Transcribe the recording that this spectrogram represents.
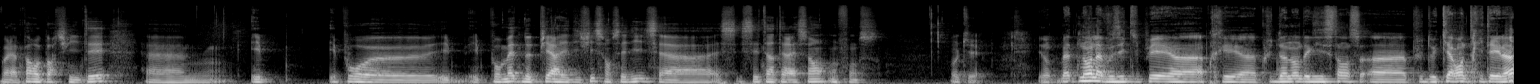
voilà, par opportunité, euh, et et pour, euh, et, et pour mettre notre pierre à l'édifice, on s'est dit, c'est intéressant, on fonce. Ok. Et donc maintenant, là, vous équipez, euh, après euh, plus d'un an d'existence, euh, plus de 40 retailers.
